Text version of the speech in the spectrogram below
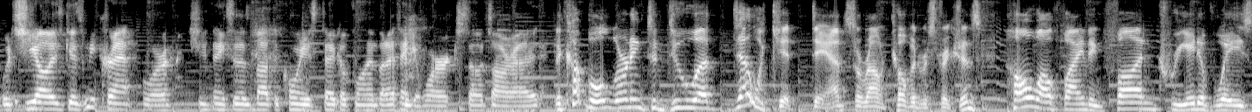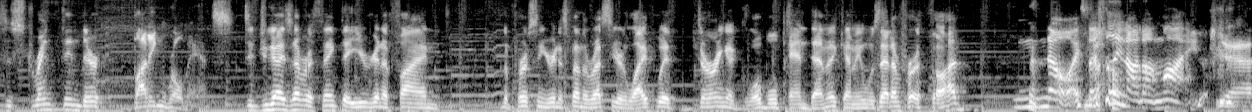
which she always gives me crap for. She thinks it was about the corniest pickup line, but I think it works, so it's all right. The couple learning to do a delicate dance around COVID restrictions, all while finding fun, creative ways to strengthen their budding romance. Did you guys ever think that you were going to find the person you're going to spend the rest of your life with during a global pandemic? I mean, was that ever a thought? No, especially no. not online. Yeah.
